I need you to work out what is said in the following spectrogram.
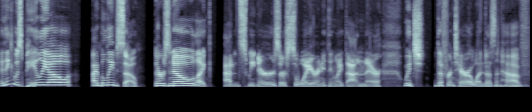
I think it was paleo. I believe so. There was no like added sweeteners or soy or anything like that in there, which the Frontera one doesn't have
